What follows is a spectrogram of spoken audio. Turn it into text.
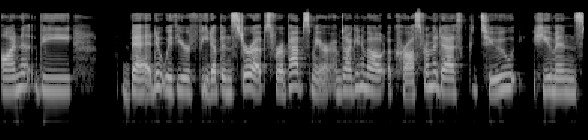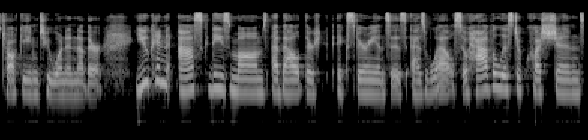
on the bed with your feet up in stirrups for a pap smear. I'm talking about across from a desk, two humans talking to one another. You can ask these moms about their experiences as well. So have a list of questions.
